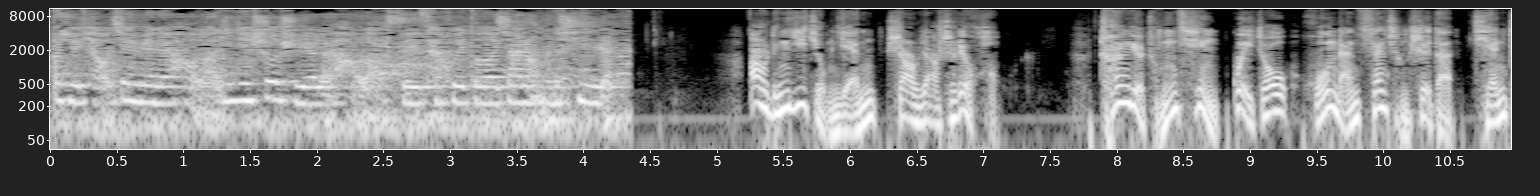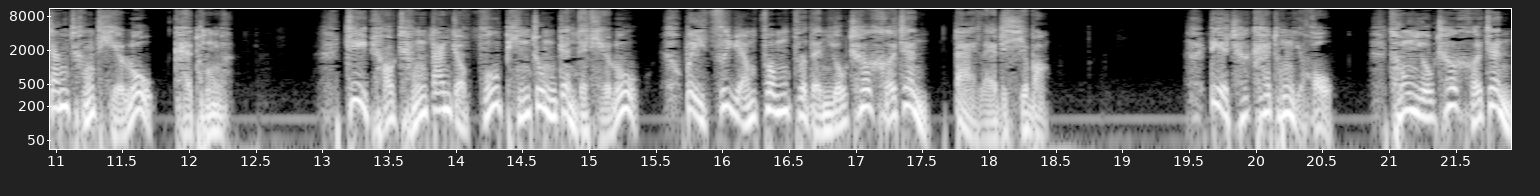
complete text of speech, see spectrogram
办学条件越来越好了，硬件设施越来越好了，所以才会得到家长们的信任。二零一九年十二月二十六号，穿越重庆、贵州、湖南三省市的黔张厂铁路开通了。这条承担着扶贫重任的铁路，为资源丰富的牛车河镇带来了希望。列车开通以后，从牛车河镇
